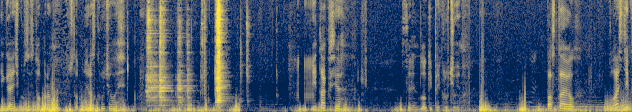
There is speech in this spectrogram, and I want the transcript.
и гаечку со стопором, раскручивалось. И так все цилинблоки прикручиваем. Поставил пластик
